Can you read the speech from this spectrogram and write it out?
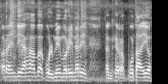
Para hindi haba, full memory na rin. Naghirap po tayo.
